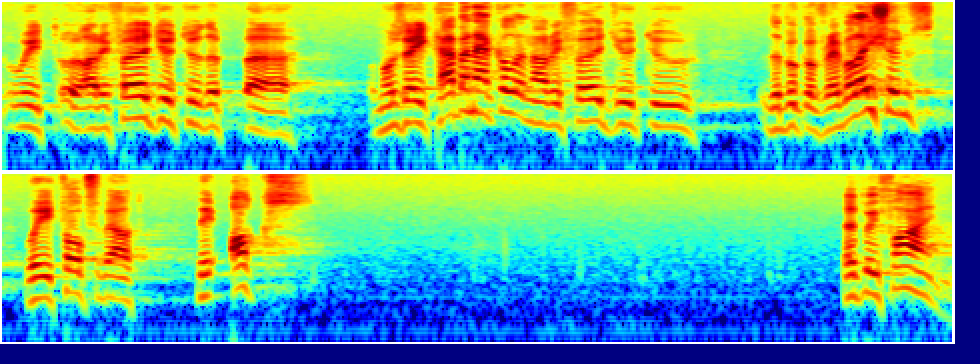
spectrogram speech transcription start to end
we, uh, I referred you to the. Uh, Mosaic tabernacle, and I referred you to the book of Revelations, where he talks about the ox that we find,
